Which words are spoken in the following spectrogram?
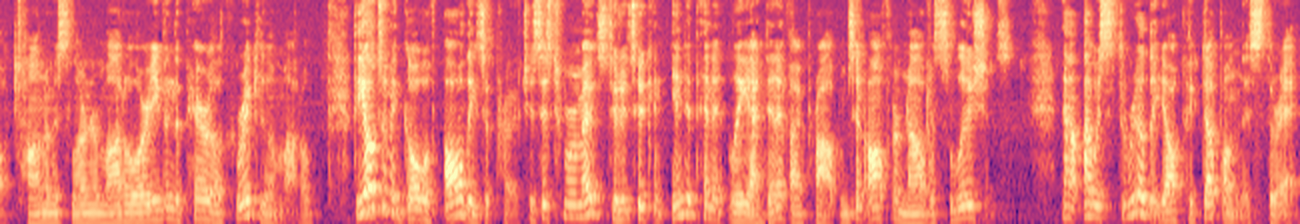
autonomous learner model, or even the parallel curriculum model, the ultimate goal of all these approaches is to promote students who can independently identify problems and offer novel solutions. Now, I was thrilled that y'all picked up on this thread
